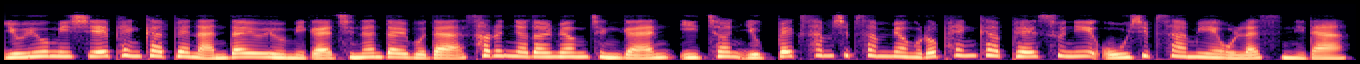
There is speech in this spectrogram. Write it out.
요요미 씨의 팬카페 난다 요요미가 지난달보다 38명 증가한 2633명으로 팬카페 순위 53위에 올랐습니다.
